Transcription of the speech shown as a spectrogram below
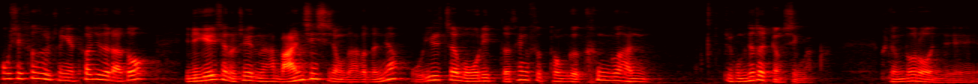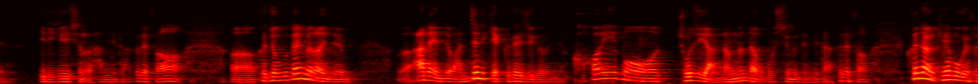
혹시 수술 중에 터지더라도 이리게이션을 저희들은 한 만 cc 정도 하거든요. 1.5리터 생수통 그 큰 거 한 7, 8병씩 막 그 정도로 이제 이리게이션을 합니다. 그래서 어, 그 정도 되면은 이제 안에 이제 완전히 깨끗해지거든요. 거의 뭐 조직이 안 남는다고 보시면 됩니다. 그래서 그냥 개복에서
